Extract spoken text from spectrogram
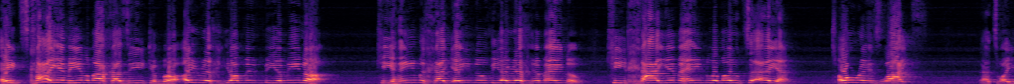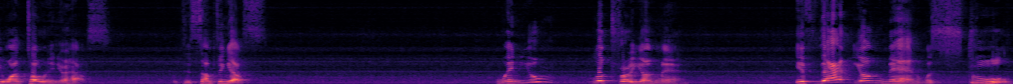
Eitz chayim hilam achazikim ba, oirech yomim biyamina, ki heim chayenu v'yorech yameinu, ki chayim heim lemotzeayim. Torah is life. That's why you want Torah in your house. But there's something else. When you look for a young man, if that young man was schooled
